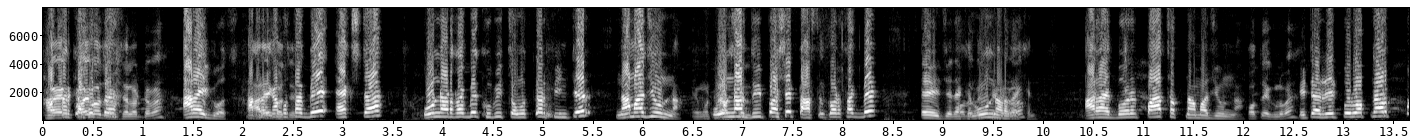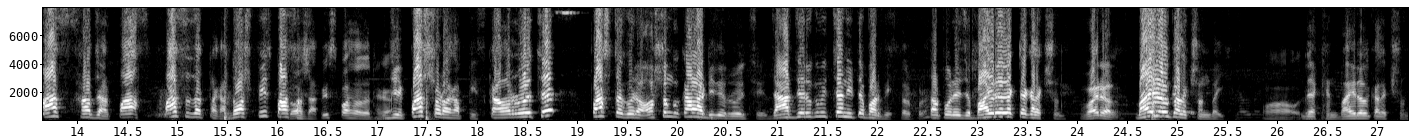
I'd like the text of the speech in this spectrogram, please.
হাতার আছে সালোয়ারটা আড়াই গজ। হাতার কাপড় থাকবে এক্সট্রা ওনার থাকবে খুবই চমৎকার প্রিন্টের নামাজি ওনা এবং ওনার tassel। দুই পাশে টাসেল করা থাকবে এই যে দেখেন কত ওনার বেচছেন দেখেন আড়াই বরের পাঁচ হাত নামাজি ওনা কত এগুলো ভাই এটা রেট পড়বে আপনার পাঁচ হাজার পাঁচ পাঁচ হাজার টাকা দশ পিস পাঁচ 10 হাজার পিস 5000 টাকা জি পাঁচশো টাকা পিস কালার রয়েছে পাঁচটা করে অসংখ্য কালার ডিজাইন রয়েছে যার যেরকম ইচ্ছা নিতে পারবে তারপরে তারপরে এই যে ভাইরাল একটা কালেকশন ভাইরাল ভাইরাল কালেকশন ভাই ওয়াও দেখেন ভাইরাল কালেকশন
